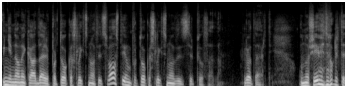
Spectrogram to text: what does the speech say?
viņiem nav nekāda daļa par to, kas slikts noticis valstī un par to, kas slikts noticis ir pilsētām. Ļoti ērti. Un no šī viedokļa te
